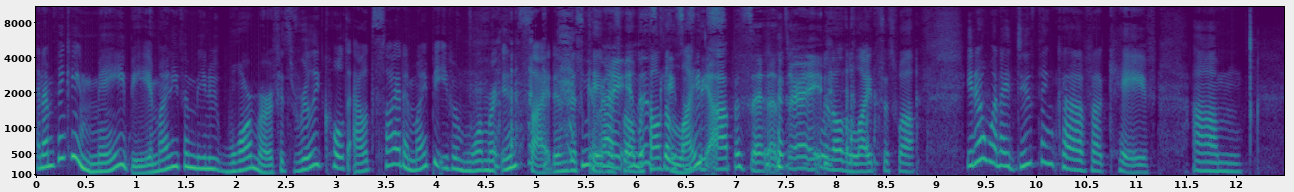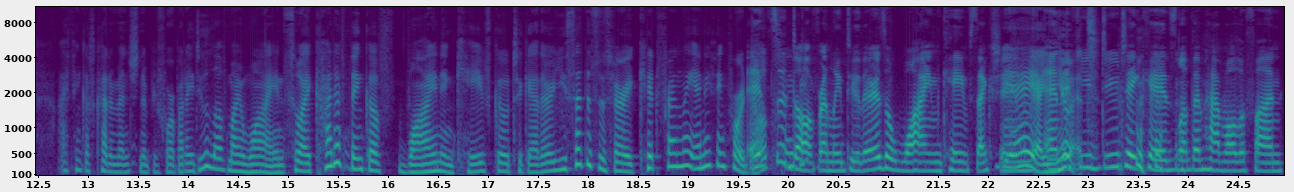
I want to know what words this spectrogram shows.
And I'm thinking maybe it might even be warmer. If it's really cold outside, it might be even warmer inside in this cave right. as well In with all the case, lights. the opposite. That's right. with all the lights as well. You know, when I do think of a cave, um, I think I've kind of mentioned it before, but I do love my wine. So I kind of think of wine and cave go together. You said this is very kid friendly. Anything for adults? It's adult friendly too. There is a wine cave section. Yay, I and if it. you do take kids, let them have all the fun.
